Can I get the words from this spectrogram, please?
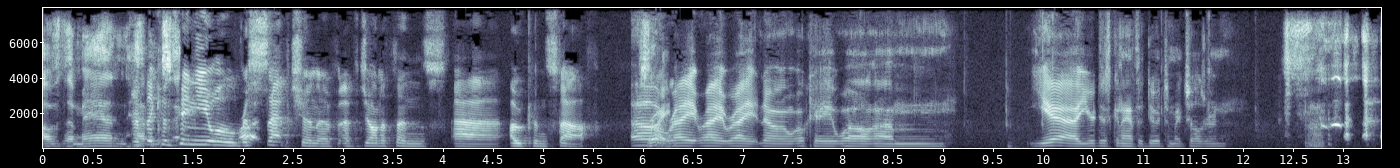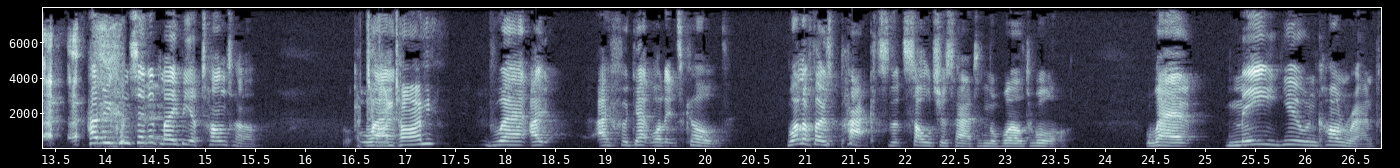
of the man Of the having sex continual with reception of, of Jonathan's uh, oaken staff. Oh, Right. right, right, right. No, okay. Well, um, yeah, you're just gonna have to do it to my children. Have you considered maybe a tauntaun? A Where- tauntaun? where I I forget what it's called. One of those pacts that soldiers had in the World War, where me, you, and Conrad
